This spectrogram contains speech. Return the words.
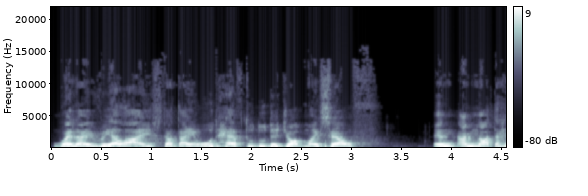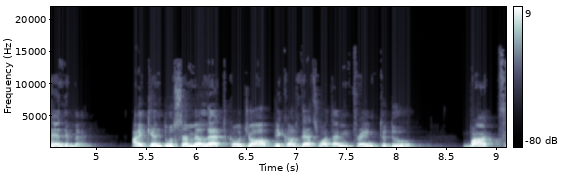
when I realized that I would have to do the job myself, and I'm not a handyman. I can do some electrical job because that's what I'm trained to do, but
